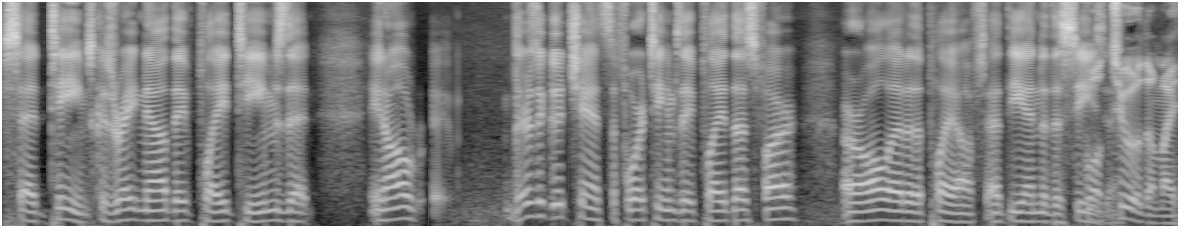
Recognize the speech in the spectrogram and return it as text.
said teams because right now they've played teams that you know there's a good chance the four teams they played thus far are all out of the playoffs at the end of the season. Well, two of them I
